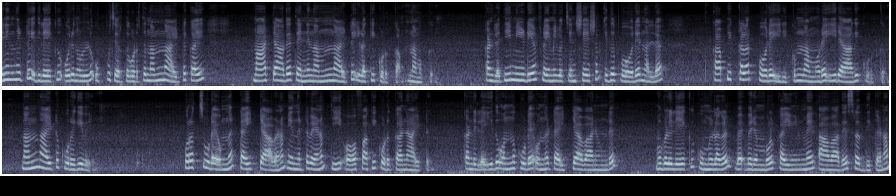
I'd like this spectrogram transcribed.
എന്നിട്ട് ഇതിലേക്ക് ഒരു നുള്ളു ഉപ്പ് ചേർത്ത് കൊടുത്ത് നന്നായിട്ട് കൈ മാറ്റാതെ തന്നെ നന്നായിട്ട് ഇളക്കി കൊടുക്കാം നമുക്ക്. കണ്ടില്ലേ തീ മീഡിയം ഫ്ലെയിമിൽ വെച്ചതിന് ശേഷം ഇതുപോലെ നല്ല കാപ്പി കളർ പോലെ ഇരിക്കും നമ്മുടെ ഈ രാഗി കുറുക്ക്. നന്നായിട്ട് കുറുകി വരും. കുറച്ചുകൂടെ ഒന്ന് ടൈറ്റ് ആവണം. എന്നിട്ട് വേണം തീ ഓഫാക്കി കൊടുക്കാനായിട്ട്. കണ്ടില്ലേ? ഇത് ഒന്നുകൂടെ ഒന്ന് ടൈറ്റ് ആവാനുണ്ട്. മുകളിലേക്ക് കുമിളകൾ വരുമ്പോൾ കൈമേൽ ആവാതെ ശ്രദ്ധിക്കണം.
